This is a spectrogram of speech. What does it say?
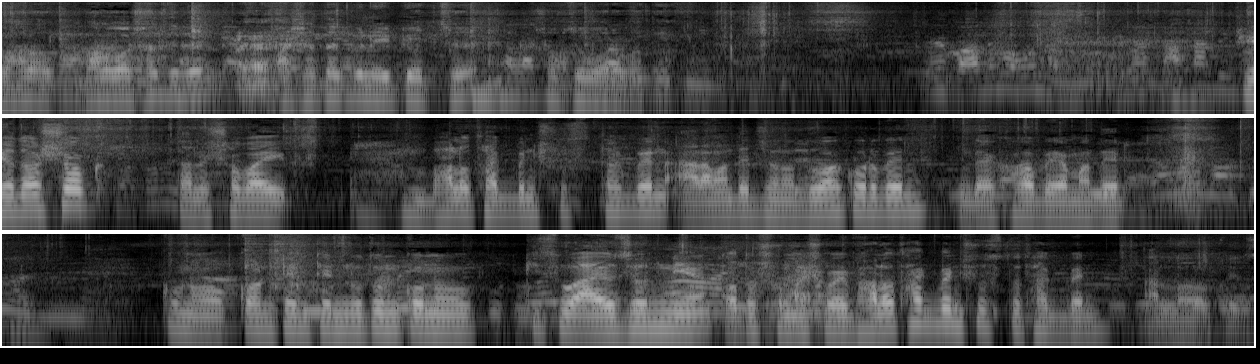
ভালো ভালোবাসা দেবেন পাশে থাকবেন এইটা হচ্ছে সবচেয়ে বড় কথা। প্রিয় দর্শক তাহলে সবাই ভালো থাকবেন সুস্থ থাকবেন আর আমাদের জন্য দোয়া করবেন। দেখা হবে আমাদের কোনো কন্টেন্টের নতুন কোনো কিছু আয়োজন নিয়ে তত সময় সবাই ভালো থাকবেন, সুস্থ থাকবেন। আল্লাহ হাফিজ।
